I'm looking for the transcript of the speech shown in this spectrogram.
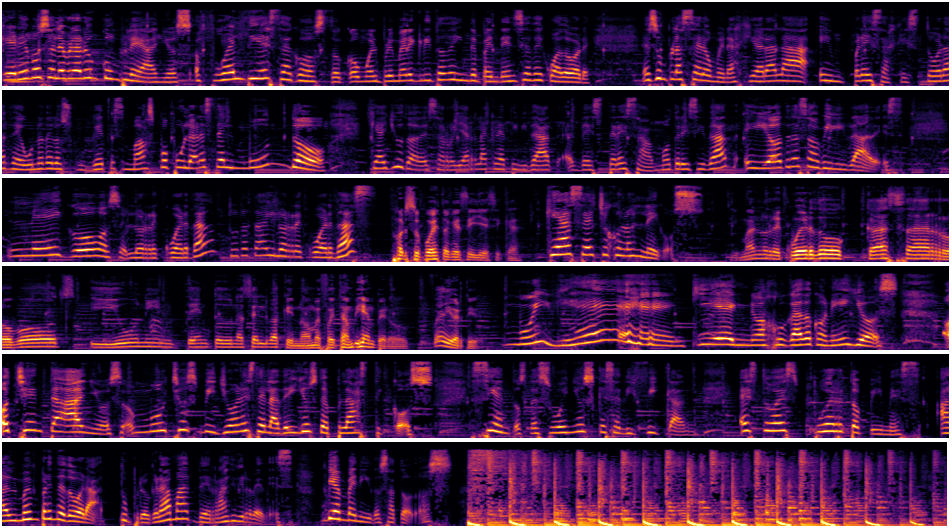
Queremos celebrar un cumpleaños. Fue el 10 de agosto, como el primer grito de independencia de Ecuador. Es un placer homenajear a la empresa gestora de uno de los juguetes más populares del mundo, que ayuda a desarrollar la creatividad, destreza, motricidad y otras habilidades. Legos, ¿lo recuerdan? ¿Tú, Tata, y lo recuerdas? Por supuesto que sí, Jessica. ¿Qué has hecho con los Legos? Si mal no recuerdo, casa, robots y un intento de una selva que no me fue tan bien, pero fue divertido. Muy bien. ¿Quién no ha jugado con ellos? 80 años, muchos millones de ladrillos de plásticos, cientos de sueños que se edifican. Esto es Puerto Pymes, Alma Emprendedora, tu programa de radio y redes. Bienvenidos a todos.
